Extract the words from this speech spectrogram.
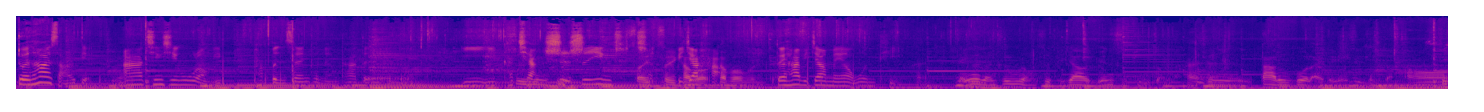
对，它会少一点。啊，清新乌龙，它本身可能它的。一它强势适应比较好，对它比较没有问题。因为软枝乌龙是比较原始品种还是大陆过来的原始品种。哦，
